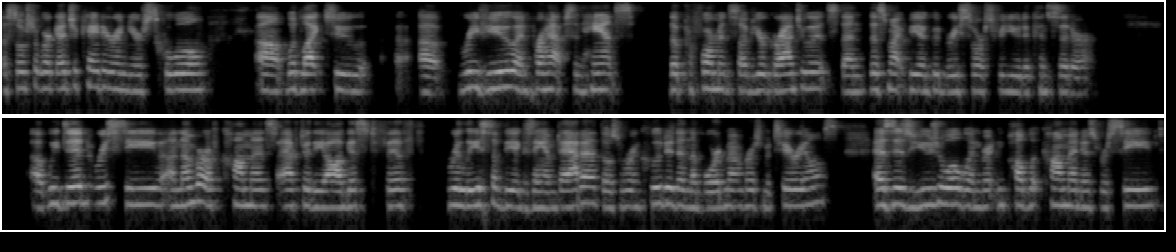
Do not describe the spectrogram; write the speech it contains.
a social work educator in your school uh, would like to uh, review and perhaps enhance the performance of your graduates, then this might be a good resource for you to consider. Uh, we did receive a number of comments after the August 5th release of the exam data. Those were included in the board members' materials. As is usual, when written public comment is received,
